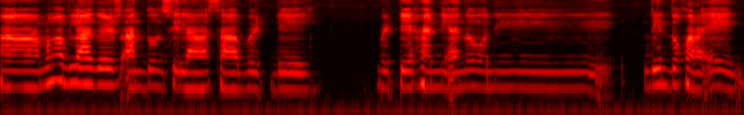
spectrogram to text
uh, mga vloggers, andun sila sa birthday. Birthdayhan ni, ano, ni Dindo Karaeg.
